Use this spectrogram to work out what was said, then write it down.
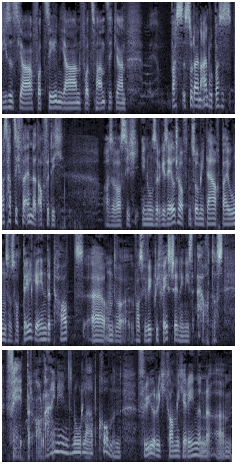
Dieses Jahr, vor zehn Jahren, vor 20 Jahren. Was ist so dein Eindruck? Was ist, was hat sich verändert, auch für dich? Also was sich in unserer Gesellschaft und somit auch bei uns als Hotel geändert hat äh, und was wir wirklich feststellen ist auch, dass Väter alleine in den Urlaub kommen. Früher, ich kann mich erinnern, ähm,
